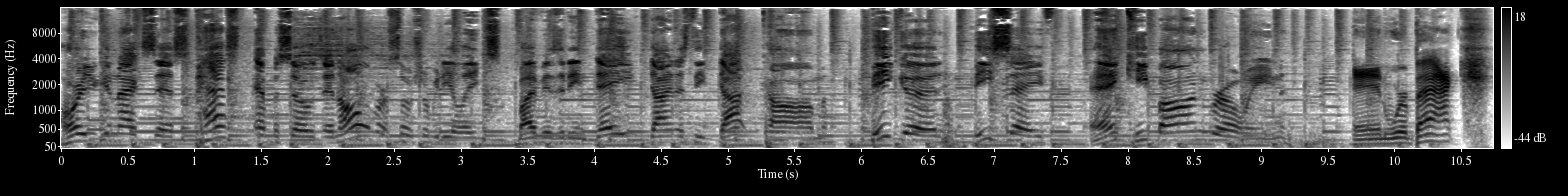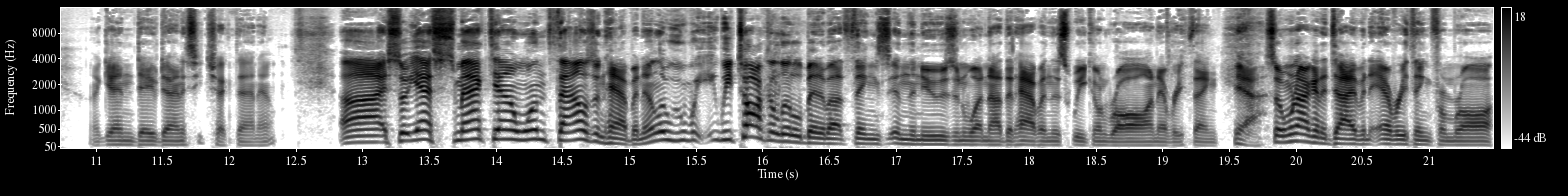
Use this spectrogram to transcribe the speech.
or you can access past episodes and all of our social media links by visiting davedynasty.com. Be good, be safe, and keep on growing. And we're back. Again, Dave Dynasty, check that out. Uh, so, yeah, SmackDown 1000 happened. And we, we talked a little bit about things in the news and whatnot that happened this week on Raw and everything. Yeah. So, we're not going to dive into everything from Raw.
